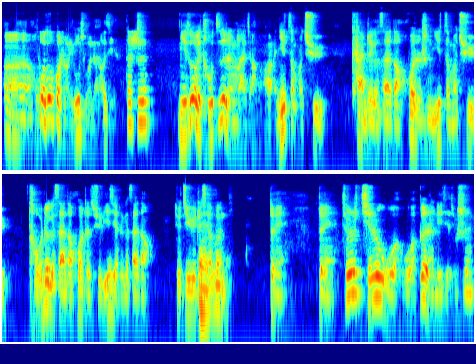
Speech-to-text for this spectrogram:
呃或多或少有所了解，但是你作为投资人来讲的话，你怎么去看这个赛道，或者是你怎么去投这个赛道，或者去理解这个赛道，就基于这些问题。对对，就是其实我我个人理解就是。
